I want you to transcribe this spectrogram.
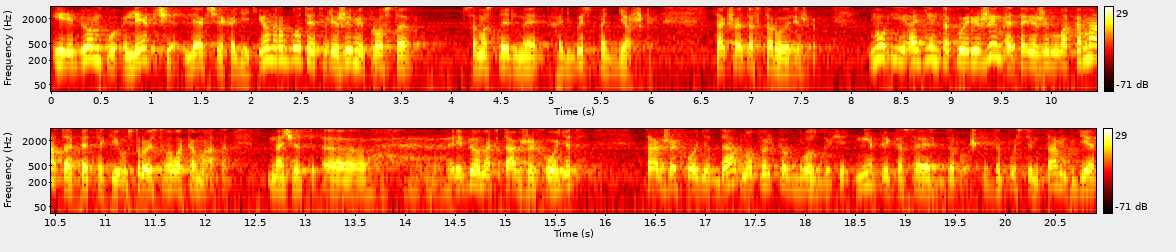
И ребенку легче, легче ходить. И он работает в режиме просто самостоятельной ходьбы с поддержкой. Так что это второй режим. Ну и один такой режим, это режим локомата, опять-таки устройство локомата. Значит, э, ребенок также ходит, также ходит, да, но только в воздухе, не прикасаясь к дорожке. Допустим, там, где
